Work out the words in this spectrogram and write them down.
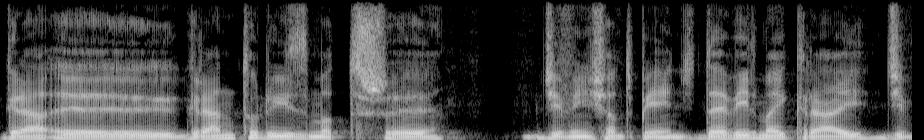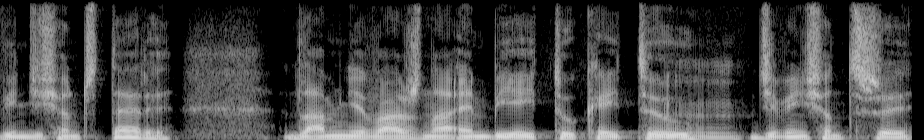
Gra, y, Gran Turismo 3, 95. Devil May Cry, 94. Dla mnie ważna NBA 2K2, 93.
